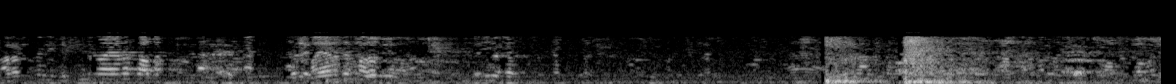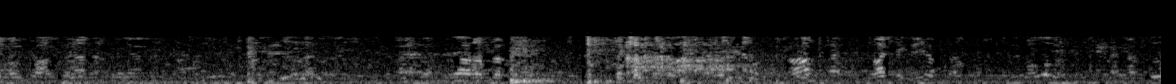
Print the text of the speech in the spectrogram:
Aramızdan iyileştirin ayağına sağlık. Ayağına da sağlık. Ya Rabbi. Yo,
